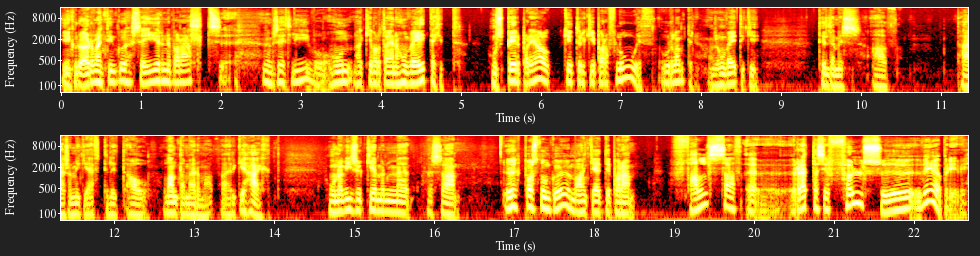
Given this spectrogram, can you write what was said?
í einhverju örvendingu segir henni bara allt um sitt líf og hún, það kemur á daginn að hún veit ekkit. Hún spyr bara já, getur ekki bara flúið úr landinu, þannig að hún veit ekki til dæmis að það er svo mikið eftirlit á landamærum að það er ekki hægt. Hún að vísu kemur með þessa uppástungu um að hann geti bara falsað, uh, retta sér fölsuðu vegabrifi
